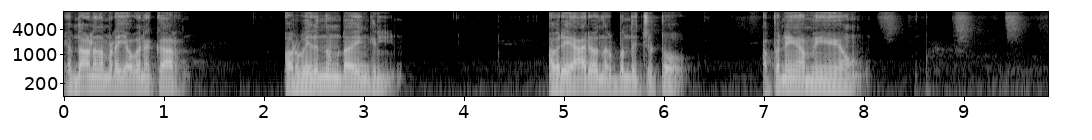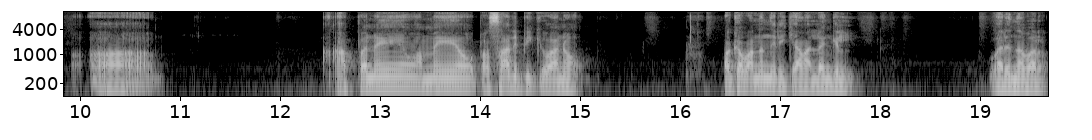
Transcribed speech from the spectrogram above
എന്താണ് നമ്മുടെ യൗവനക്കാർ അവർ വരുന്നുണ്ടെങ്കിൽ അവരെ ആരോ നിർബന്ധിച്ചിട്ടോ അപ്പനെയോ അമ്മയെയോ അപ്പനെയോ അമ്മയെയോ പ്രസാദിപ്പിക്കുവാനോ ഒക്കെ വന്നെന്നിരിക്കാം അല്ലെങ്കിൽ വരുന്നവർ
